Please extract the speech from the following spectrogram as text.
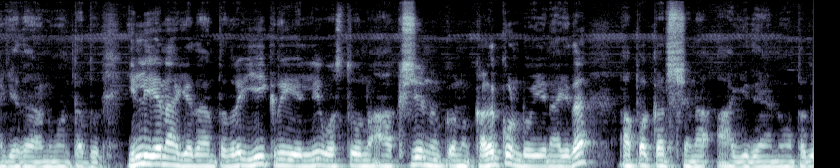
ಆಗ್ಯದ ಅನ್ನುವಂಥದ್ದು. ಇಲ್ಲಿ ಏನಾಗ್ಯದ ಅಂತಂದರೆ ಈ ಕ್ರಿಯೆಯಲ್ಲಿ ವಸ್ತುವನ್ನು ಆಕ್ಸಿಜನ್ ಕಳ್ಕೊಂಡು ಏನಾಗಿದೆ ಅಪಕರ್ಷಣ ಆಗಿದೆ ಅನ್ನುವಂಥದ್ದು.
